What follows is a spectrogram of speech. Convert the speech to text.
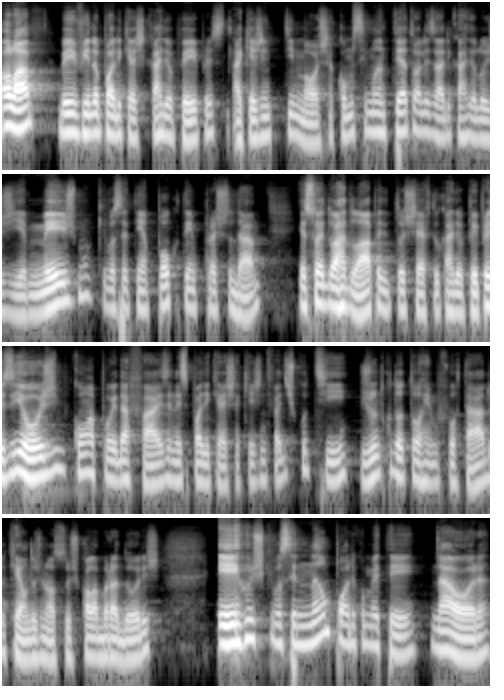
Olá, bem-vindo ao podcast Cardio Papers. Aqui a gente te mostra como se manter atualizado em cardiologia, mesmo que você tenha pouco tempo para estudar. Eu sou Eduardo Lapa, editor-chefe do Cardio Papers, e hoje, com o apoio da Pfizer, nesse podcast aqui, a gente vai discutir, junto com o Dr. Remo Furtado, que é um dos nossos colaboradores, erros que você não pode cometer na hora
